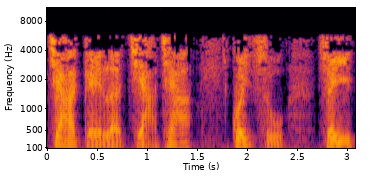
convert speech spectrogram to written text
嫁给了贾家贵族，所以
